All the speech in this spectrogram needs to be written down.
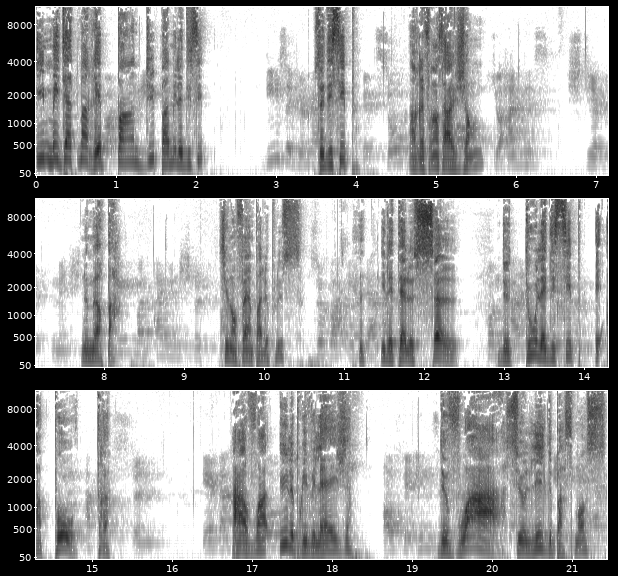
immédiatement répandu parmi les disciples. Ce disciple, en référence à Jean, ne meurt pas. Si l'on fait un pas de plus, il était le seul de tous les disciples et apôtres à avoir eu le privilège de voir sur l'île de Pasmos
